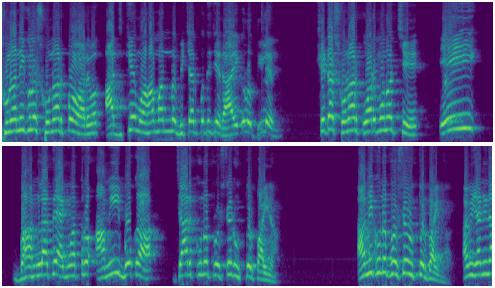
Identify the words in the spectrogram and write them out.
শুনানিগুলো শোনার পর এবং আজকে মহামান্য বিচারপতি যে রায়গুলো দিলেন, সেটা শোনার পর মনে হচ্ছে এই বাংলাতে একমাত্র আমি বোকা যার কোনো প্রশ্নের উত্তর পাই না। আমি কোনো প্রশ্নের উত্তর পাই না। আমি জানি না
